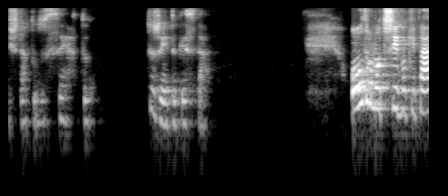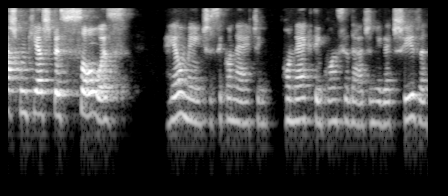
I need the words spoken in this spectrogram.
Está tudo certo. Do jeito que está. Outro motivo que faz com que as pessoas realmente se conectem, conectem com a ansiedade negativa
